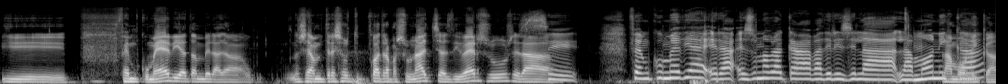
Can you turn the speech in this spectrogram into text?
I pff, fem comèdia, també era allà, no sé, amb tres o quatre personatges diversos, era... Sí. Fem comèdia era, és una obra que va dirigir la, la Mònica. La Mònica.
